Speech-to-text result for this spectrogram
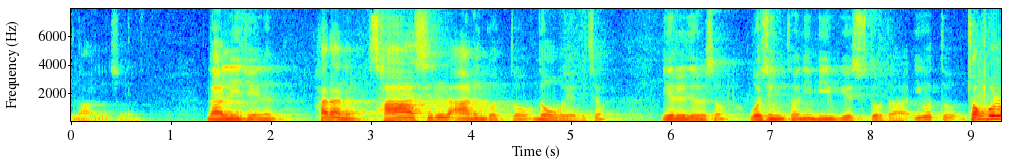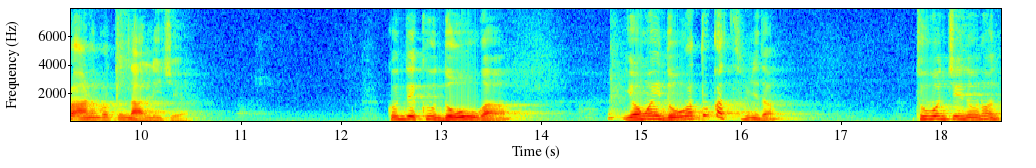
난리지. 난리지에는 하나는 사실을 아는 것도 노예요. 그죠? 예를 들어서 워싱턴이 미국의 수도다. 이것도 정보를 아는 것도 난리지예요. 그런데 그 노우가 영어의 노우가 똑같습니다. 두 번째 노는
